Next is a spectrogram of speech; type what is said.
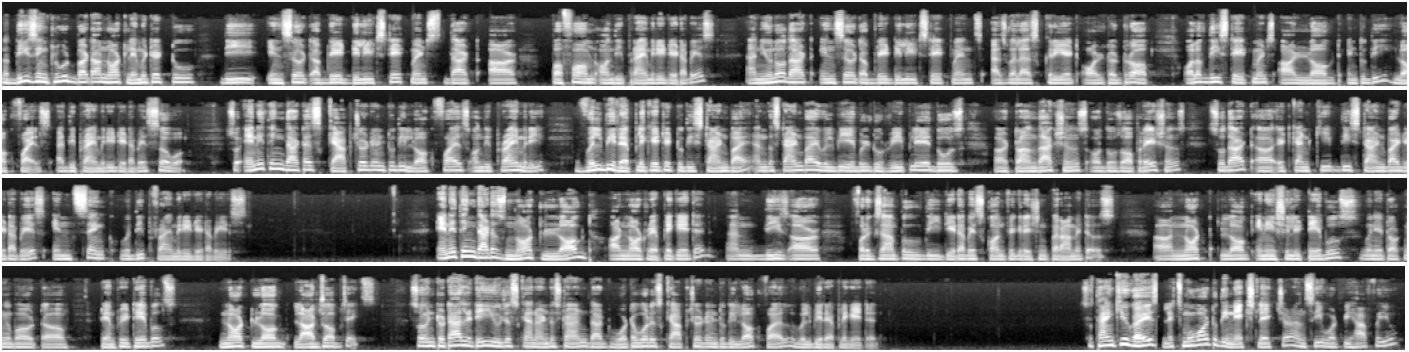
Now these include but are not limited to the insert, update, delete statements that are performed on the primary database and you know that insert, update, delete statements as well as create, alter, drop, all of these statements are logged into the log files at the primary database server. So anything that is captured into the log files on the primary will be replicated to the standby and the standby will be able to replay those uh, transactions or those operations so that uh, it can keep the standby database in sync with the primary database. Anything that is not logged are not replicated and these are for example, the database configuration parameters, uh, not logged initially tables when you're talking about uh, temporary tables, not logged large objects. So in totality, you just can understand that whatever is captured into the log file will be replicated. So thank you guys. Let's move on to the next lecture and see what we have for you.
